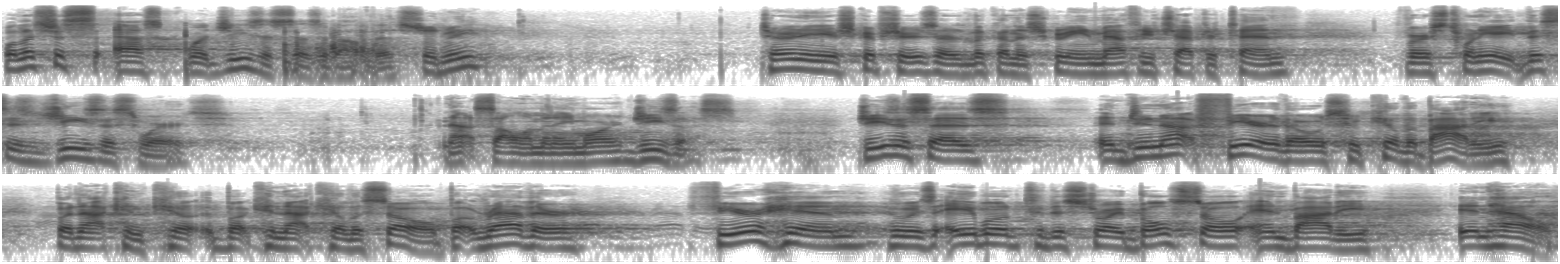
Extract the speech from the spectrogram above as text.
Well, let's just ask what Jesus says about this, should we? Turn in your scriptures or look on the screen, Matthew chapter 10, verse 28. This is Jesus' words. Not Solomon anymore, Jesus. Jesus says, And do not fear those who kill the body, but, not can kill, but cannot kill the soul, but rather fear him who is able to destroy both soul and body in hell.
